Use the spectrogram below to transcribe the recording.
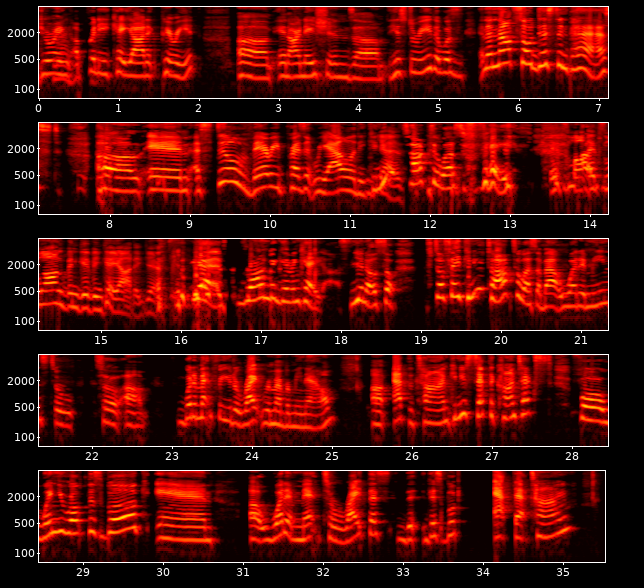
during a pretty chaotic period um, in our nation's um, history there was in a not so distant past um, and a still very present reality. Can yes. you talk to us faith it's long it's long been giving chaotic yes yes it's long been giving chaos you know so so, Faitth, can you talk to us about what it means to to um, what it meant for you to write "Remember Me Now" uh, at the time? Can you set the context for when you wrote this book and uh, what it meant to write this th- this book at that time?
